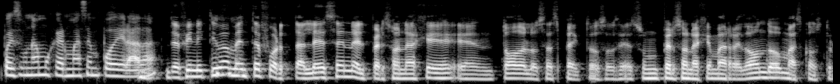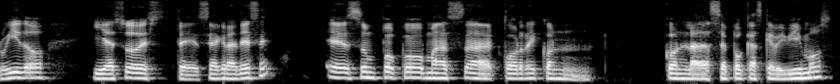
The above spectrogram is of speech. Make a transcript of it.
pues una mujer más empoderada. Definitivamente fortalecen el personaje en todos los aspectos, o sea, es un personaje más redondo, más construido y eso este se agradece. Es un poco más acorde con, con las épocas que vivimos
